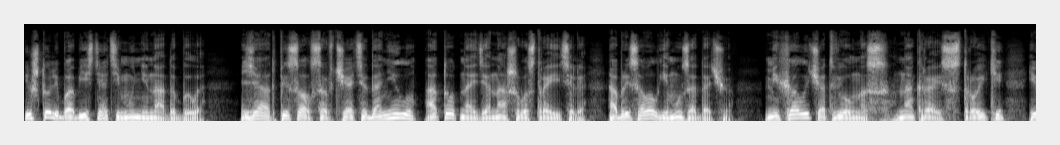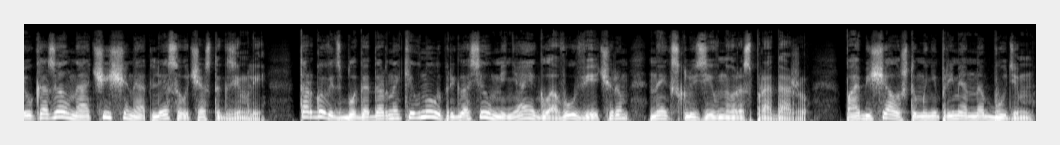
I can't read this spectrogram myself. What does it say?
и что-либо объяснять ему не надо было. Я отписался в чате Данилу, а тот, найдя нашего строителя, обрисовал ему задачу. Михалыч отвел нас на край стройки и указал на очищенный от леса участок земли. Торговец благодарно кивнул и пригласил меня и главу вечером на эксклюзивную распродажу. Пообещал, что мы непременно будем,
